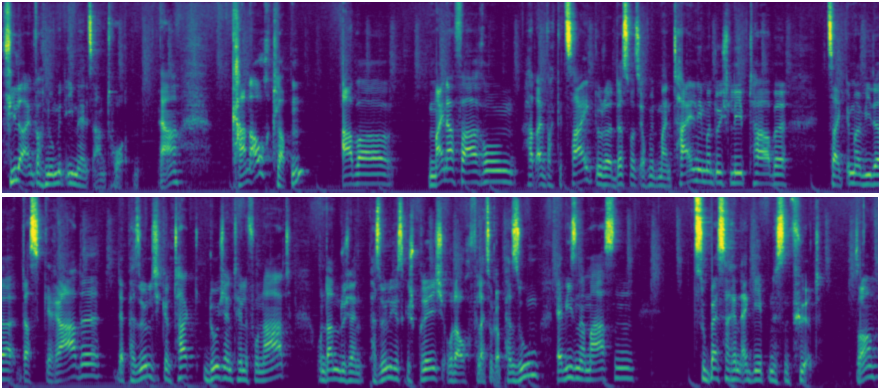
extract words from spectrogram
viele einfach nur mit E-Mails antworten. Ja? Kann auch klappen, aber meine Erfahrung hat einfach gezeigt oder das, was ich auch mit meinen Teilnehmern durchlebt habe, zeigt immer wieder, dass gerade der persönliche Kontakt durch ein Telefonat und dann durch ein persönliches Gespräch oder auch vielleicht sogar per Zoom erwiesenermaßen zu besseren Ergebnissen führt. So.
